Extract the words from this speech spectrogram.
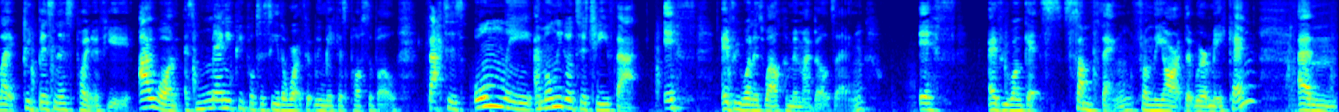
like good business point of view. I want as many people to see the work that we make as possible. That is only I'm only going to achieve that if everyone is welcome in my building, if everyone gets something from the art that we're making. Um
